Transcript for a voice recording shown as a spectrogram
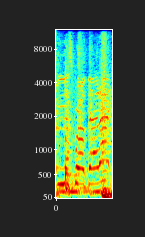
from this world that I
